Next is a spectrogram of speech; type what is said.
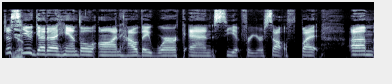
just yep. so you get a handle on how they work and see it for yourself. But um,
